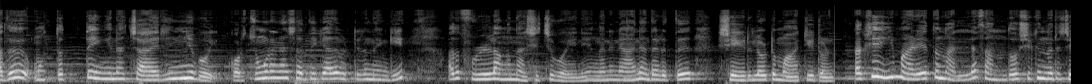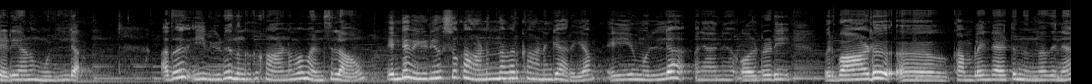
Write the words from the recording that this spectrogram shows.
അത് മൊത്തത്തെ ഇങ്ങനെ ചരിഞ്ഞു പോയി. കുറച്ചും കൂടെ ഞാൻ ശ്രദ്ധിക്കാതെ വിട്ടിരുന്നെങ്കിൽ അത് ഫുൾ അങ്ങ് നശിച്ചു പോയേനെ അങ്ങനെ ഞാൻ അതെടുത്ത് ഷെയ്ഡിലോട്ട് മാറ്റിയിട്ടുണ്ട്. പക്ഷേ ഈ മഴയത്ത് നല്ല സന്തോഷിക്കുന്ന ഒരു ചെടിയാണ് മുല്ല. അത് ഈ വീഡിയോ നിങ്ങൾക്ക് കാണുമ്പോൾ മനസ്സിലാവും. എന്റെ വീഡിയോസ് കാണുന്നവർക്കാണെങ്കിൽ അറിയാം. ഈ മുല്ല ഞാൻ ഓൾറെഡി ഒരുപാട് കംപ്ലൈന്റ് ആയിട്ട് നിന്നതിനെ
